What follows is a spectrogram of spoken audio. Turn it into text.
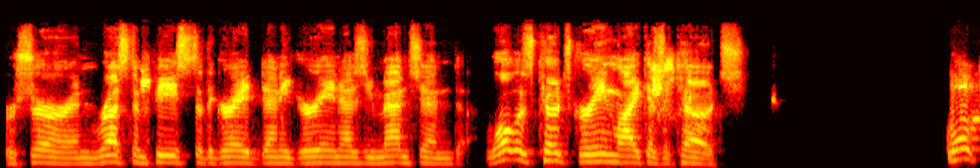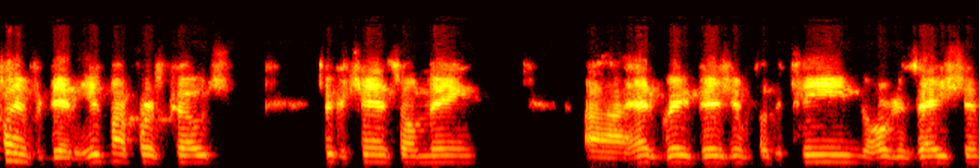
For sure. And rest in peace to the great Denny Green, as you mentioned. What was Coach Green like as a coach? Love playing for Denny. He was my first coach. Took a chance on me. Uh, had a great vision for the team, the organization.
